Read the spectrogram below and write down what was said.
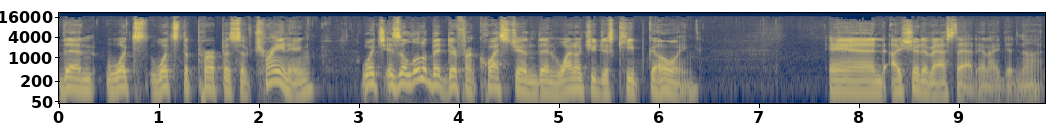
then what's what's the purpose of training?" Which is a little bit different question than why don't you just keep going? And I should have asked that, and I did not.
